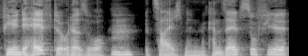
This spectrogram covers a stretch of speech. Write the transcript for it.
fehlende Hälfte oder so Mhm. bezeichnen. Man kann selbst so viel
